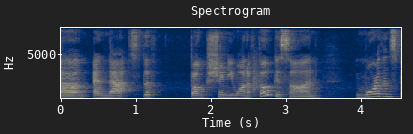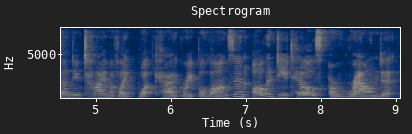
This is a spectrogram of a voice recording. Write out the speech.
Um, and that's the function you want to focus on more than spending time of like what category it belongs in, all the details around it.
